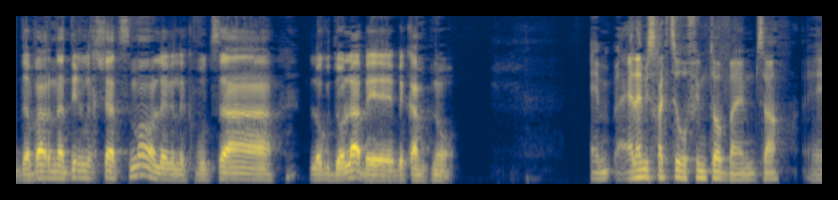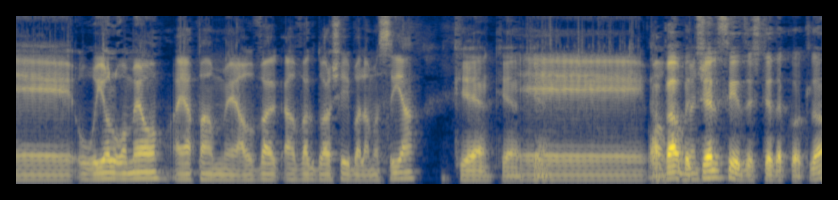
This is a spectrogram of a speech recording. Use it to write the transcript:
דבר נדיר לכשעצמו לקבוצה לא גדולה בקאמפ נו. הם, היה להם משחק צירופים טוב באמצע, אה, אוריול רומאו היה פעם אה, אהובה, אהבה גדולה שלי בלה מאסיה. כן, כן, כן. אה, וואו, עבר בצ'לסי איזה שתי דקות, לא?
